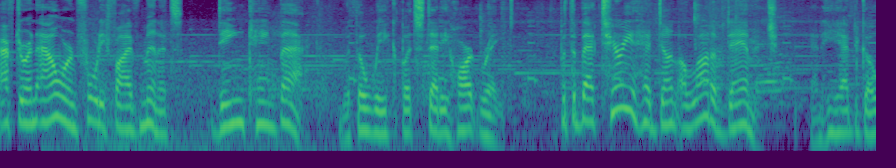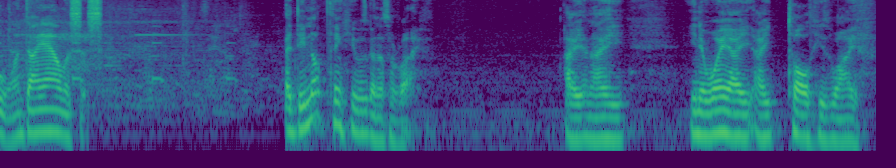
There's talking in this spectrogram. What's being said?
After an hour and 45 minutes, Dean came back with a weak but steady heart rate. But the bacteria had done a lot of damage, and he had to go on dialysis. I did not think he was going to survive. I, and I, in a way, I, I told his wife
